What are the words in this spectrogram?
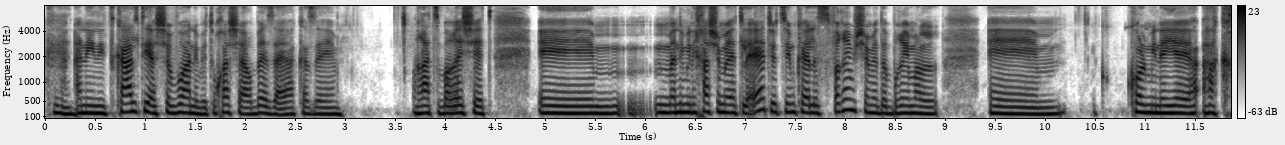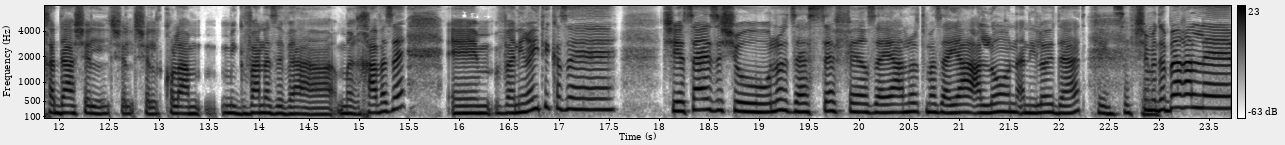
כן. אני נתקלתי השבוע, אני בטוחה שהרבה, זה היה כזה... רץ ברשת. אני מניחה שמעת לעת יוצאים כאלה ספרים שמדברים על כל מיני אה, הכחדה של, של, של כל המגוון הזה והמרחב הזה. אמ, ואני ראיתי כזה, שיצא איזשהו, לא יודעת, זה היה ספר, זה היה, אני לא יודעת מה זה היה, אלון, אני לא יודעת. כן, ספר. שמדבר על אה,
